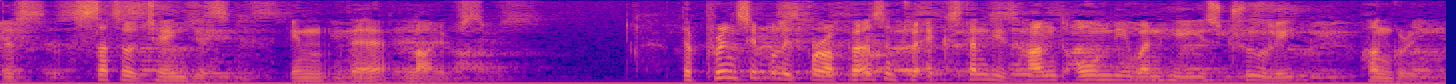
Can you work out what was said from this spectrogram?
this subtle changes in their lives. The principle is for a person to extend his hand only when he is truly hungry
